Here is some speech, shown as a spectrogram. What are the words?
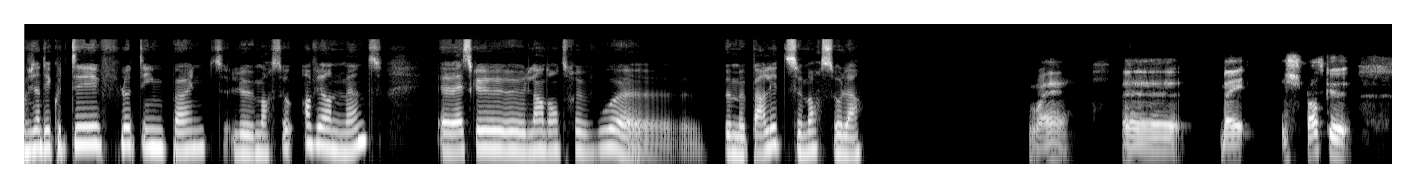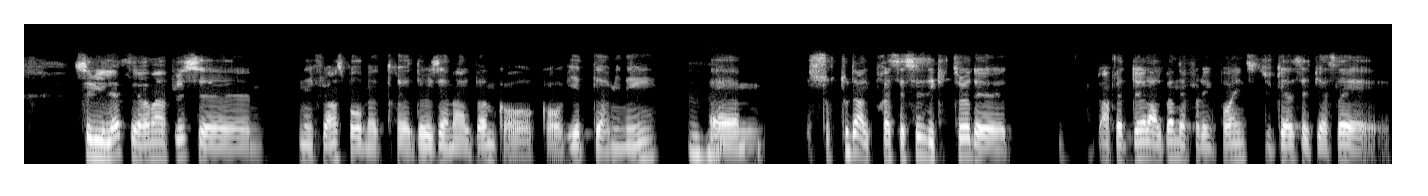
Vient d'écouter Floating Point, le morceau Environment. Euh, Est-ce que l'un d'entre vous euh, peut me parler de ce morceau-là? Ouais. Euh, ben, je pense que celui-là, c'est vraiment plus une influence pour notre deuxième album qu'on vient de terminer. Mhm. Euh, surtout dans le processus d'écriture de, en fait, de l'album de Floating Points, duquel cette pièce-là est,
